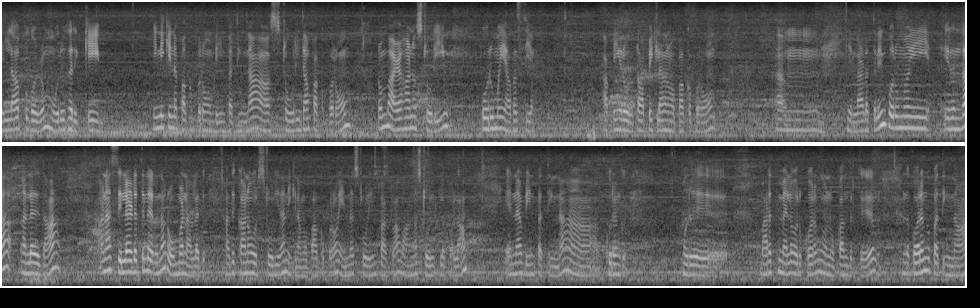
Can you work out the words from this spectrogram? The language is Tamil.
எல்லா புகழும் முருகருக்கே. இன்றைக்கி என்ன பார்க்க போகிறோம் அப்படின்னு பார்த்திங்கன்னா ஸ்டோரி தான் பார்க்க போகிறோம் ரொம்ப அழகான ஸ்டோரி பொறுமை அவசியம் அப்படிங்கிற ஒரு டாப்பிக்கில் தான் நம்ம பார்க்க போகிறோம் எல்லா இடத்துலையும் பொறுமை இருந்தால் நல்லது தான் ஆனால் சில இடத்துல இருந்தால் ரொம்ப நல்லது. அதுக்கான ஒரு ஸ்டோரி தான் இன்றைக்கி நம்ம பார்க்க போகிறோம் என்ன ஸ்டோரின்னு பார்க்கலாம். வாங்க ஸ்டோரிக்குள்ளே போகலாம் என்ன அப்படின்னு பார்த்திங்கன்னா குரங்கு. ஒரு மரத்து மேலே ஒரு குரங்கு ஒன்று உட்காந்துருக்கு அந்த குரங்கு பார்த்திங்கன்னா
